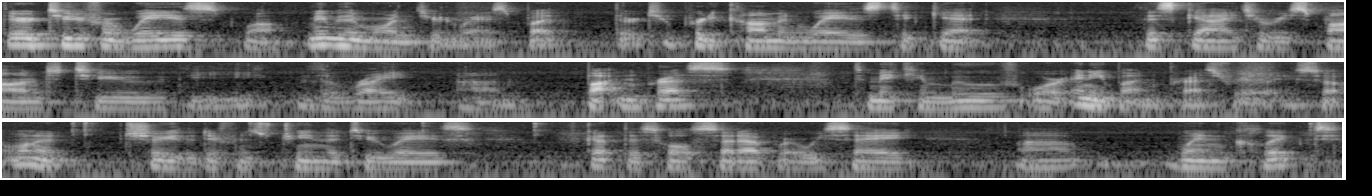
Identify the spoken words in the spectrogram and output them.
There are two different ways, well, maybe there are more than two ways, but there are two pretty common ways to get this guy to respond to the, the right um, button press to make him move, or any button press really. So I want to show you the difference between the two ways. We've got this whole setup where we say, uh, when clicked,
